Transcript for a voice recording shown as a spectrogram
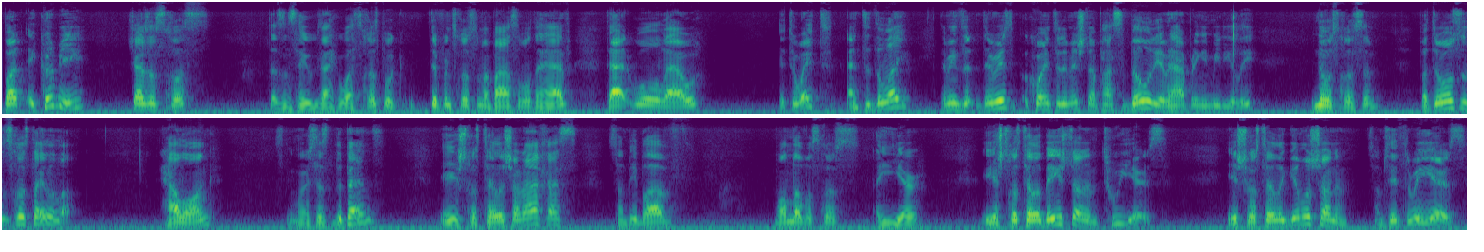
But it could be she has a schus, doesn't say exactly what schus, but different schusim are possible to have that will allow it to wait and to delay. That means that there is, according to the Mishnah, a possibility of it happening immediately, no schusim, but there also is schus taylor. How long? The Gemara says it depends. Some people have One level schus, a year. Two years. Some say three years.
